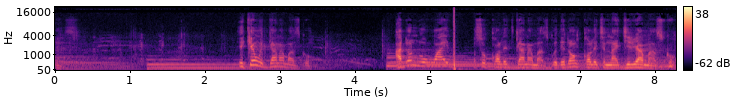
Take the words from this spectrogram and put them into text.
Yes. He came with Ghana must go. I don't know why they also call it Ghana must go. They don't call it Nigeria must go.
